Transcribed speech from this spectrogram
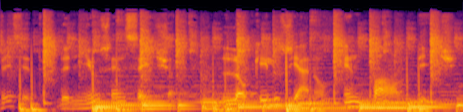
Visit the new sensation, Loki Luciano in Palm Beach.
